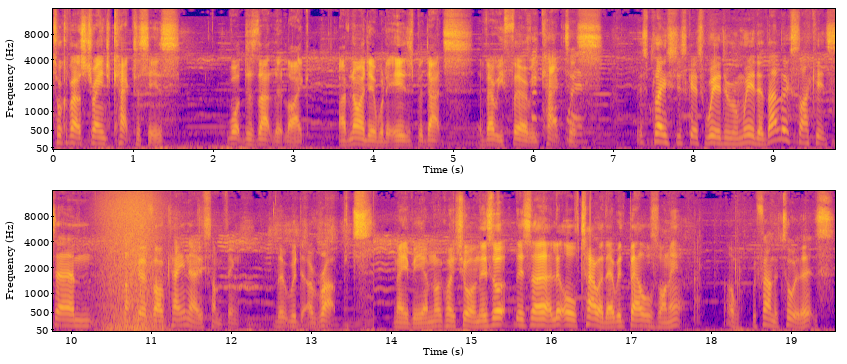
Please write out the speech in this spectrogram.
Talk about strange cactuses. What does that look like? I have no idea what it is, but that's a very furry like cactus. This place just gets weirder and weirder. That looks like it's um, like a volcano, something that would erupt. Maybe I'm not quite sure. And there's a, there's a little tower there with bells on it. Oh, we found the toilets.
